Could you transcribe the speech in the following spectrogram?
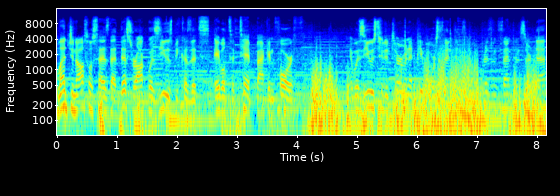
Legend also says that this rock was used because it's able to tip back and forth it was used to determine if people were sentenced to a prison sentence or death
